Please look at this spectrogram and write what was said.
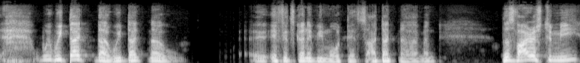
we, we don't know. We don't know if it's going to be more deaths. I don't know. I mean, this virus to me,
